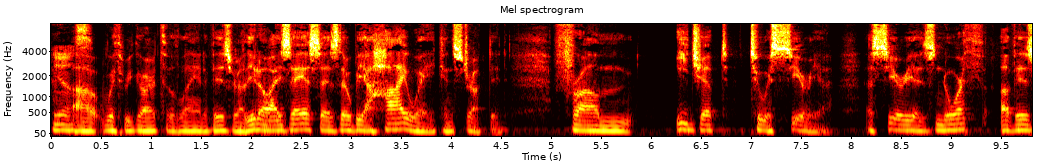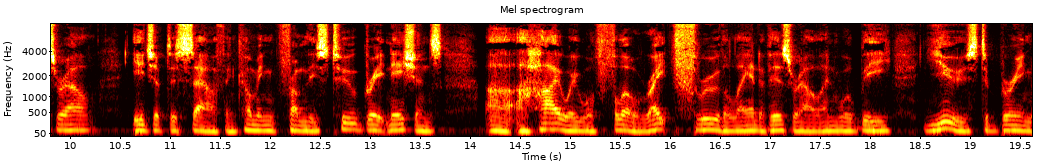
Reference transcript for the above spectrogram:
yes. uh, with regard to the land of Israel. You know, Isaiah says there will be a highway constructed from Egypt to Assyria. Assyria is north of Israel. Egypt is south, and coming from these two great nations, uh, a highway will flow right through the land of Israel and will be used to bring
